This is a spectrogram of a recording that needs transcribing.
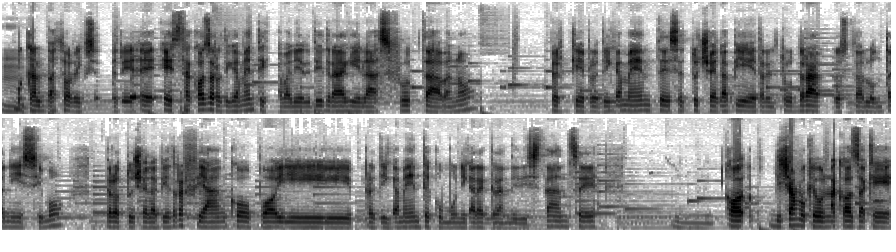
mm. Galbatorix e, e sta cosa praticamente i Cavalieri dei Draghi la sfruttavano perché praticamente se tu c'hai la pietra, il tuo drago sta lontanissimo, però tu c'hai la pietra a fianco, puoi praticamente comunicare a grandi distanze. Mm, co- diciamo che è una cosa che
